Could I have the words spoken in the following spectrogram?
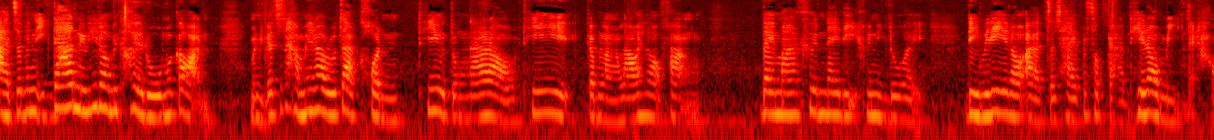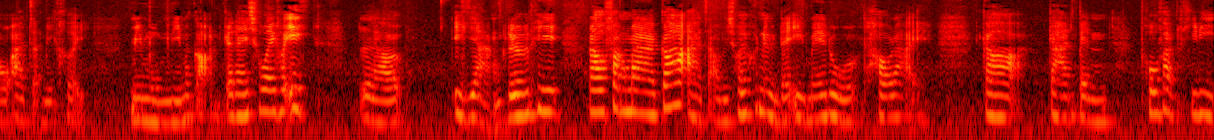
อาจจะเป็นอีกด้านหนึ่งที่เราไม่เคยรู้มาก่อน มันก็จะทำให้เรารู้จักคนที่อยู่ตรงหน้าเราที่กำลังเล่าให้เราฟังได้มากขึ้นได้ดีขึ้นอีกด้วย ดีไม่ดีเราอาจจะใช้ประสบการณ์ที่เรามีแต่เขาอาจจะไม่เคยมีมุมนี้มาก่อน ก็ได้ช่วยเขาอีก แล้วอีกอย่างเรื่องที่เราฟังมาก็อาจจะเอาไปช่วยคนอื่นได้อีกไม่รู้เท่าไหร่ ก็การเป็นผู้ฟังที่ดี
